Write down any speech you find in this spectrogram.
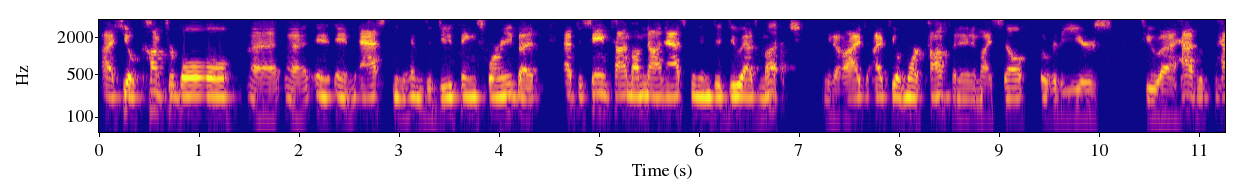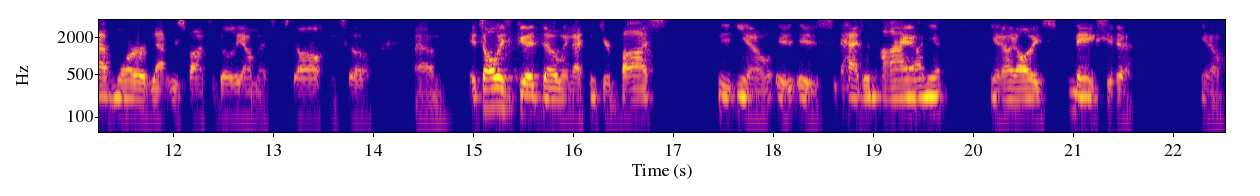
I feel comfortable uh, uh, in, in, asking him to do things for me, but at the same time, I'm not asking him to do as much. You know, I, I feel more confident in myself over the years to uh, have have more of that responsibility on myself. And so um, it's always good though when I think your boss, you know, is, has an eye on you. You know, it always makes you, you know,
